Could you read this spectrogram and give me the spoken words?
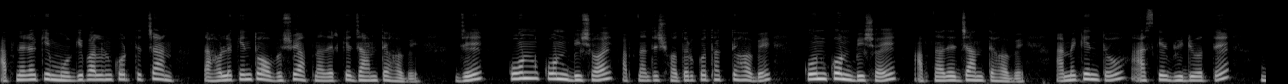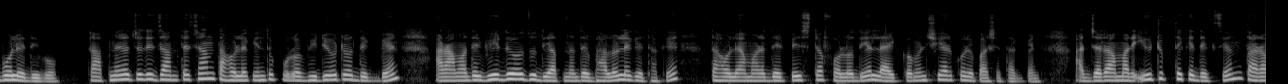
আপনারা কি মুরগি পালন করতে চান? তাহলে কিন্তু অবশ্যই আপনাদেরকে জানতে হবে যে কোন কোন বিষয় আপনাদের সতর্ক থাকতে হবে, কোন কোন বিষয়ে আপনাদের জানতে হবে। আমি কিন্তু আজকের ভিডিওতে বলে দিব। তা আপনারা যদি জানতে চান, তাহলে কিন্তু পুরো ভিডিওটাও দেখবেন। আর আমাদের ভিডিও যদি আপনাদের ভালো লেগে থাকে, তাহলে আমাদের পেজটা ফলো দিয়ে লাইক, কমেন্ট, শেয়ার করে পাশে থাকবেন। আর যারা আমার ইউটিউব থেকে দেখছেন, তারা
